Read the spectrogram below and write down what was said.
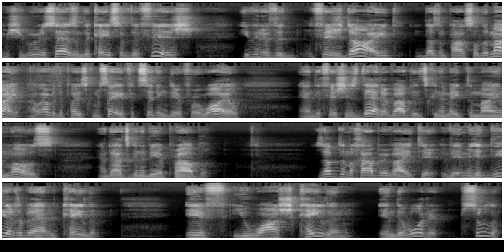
Mishabura says in the case of the fish, even if the fish died, it doesn't pass all the mayim. However, the place can say if it's sitting there for a while and the fish is dead, about it's going to make the mayim mos, and that's going to be a problem. If you wash kalim in the water, psulim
